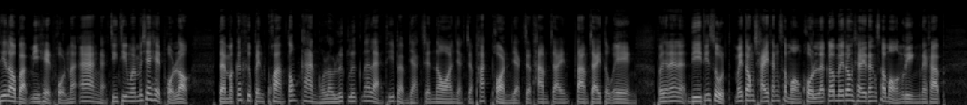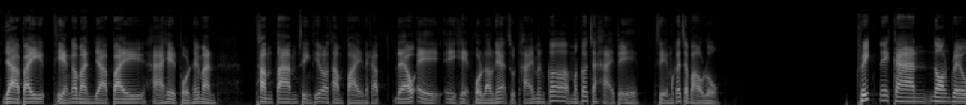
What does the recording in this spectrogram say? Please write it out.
ที่เราแบบมีเหตุผลมาอ้างอะ่ะ จริงๆ มันไม่ใช่เหตุผลหรอก แต่มันก็คือเป็นความต้องการของเราลึกๆ นั่นแหละที่แบบอยากจะนอน อยากจะพักผ่อน อยากจะทำใจตามใจตัวเอง เพราะฉะนั้นดีที่สุดไม่ต้องใช้ทั้งสมองคนแล้วก็ไม่ต้องใช้ทั้งสมองลิงนะครับ อย่าไปเถียงกับมัน อย่าไปหาเหตุผลให้มัน ทำตามสิ่งที่เราทำไปนะครับ แล้วเอเอเหตุผลเราเนี้ยสุดท้ายมันก็มันก็จะหายไปเอง เสียงมันก็จะเบาลง trick ในการนอนเร็ว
